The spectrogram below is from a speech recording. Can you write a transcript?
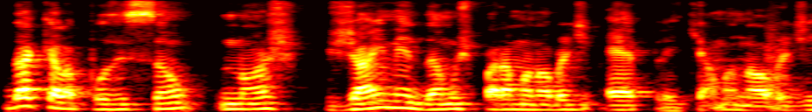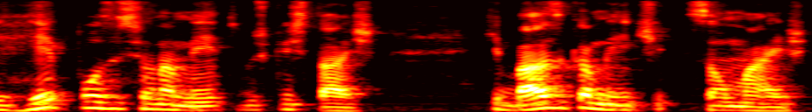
Daquela posição, nós já emendamos para a manobra de Eppler, que é a manobra de reposicionamento dos cristais, que basicamente são mais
